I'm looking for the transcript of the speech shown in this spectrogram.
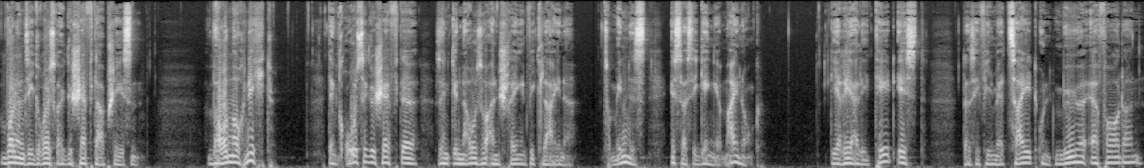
wollen Sie größere Geschäfte abschließen. Warum auch nicht? Denn große Geschäfte sind genauso anstrengend wie kleine. Zumindest ist das die gängige Meinung. Die Realität ist, dass sie viel mehr Zeit und Mühe erfordern,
